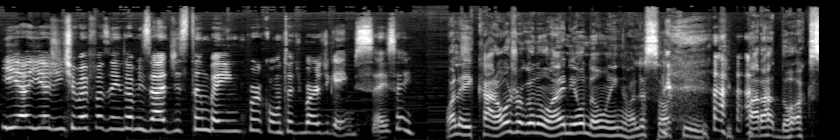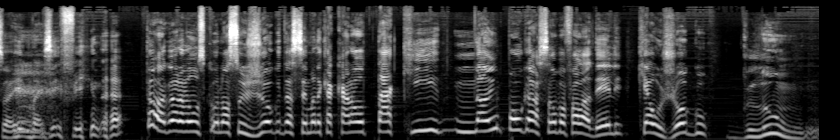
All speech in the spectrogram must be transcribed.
E aí a gente vai fazendo amizades também por conta de board games. É isso aí. Olha aí, Carol jogando online e eu não, hein? Olha só que, que paradoxo aí, mas enfim, né? Então agora vamos com o nosso jogo da semana que a Carol tá aqui na empolgação para falar dele, que é o jogo Gloom.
